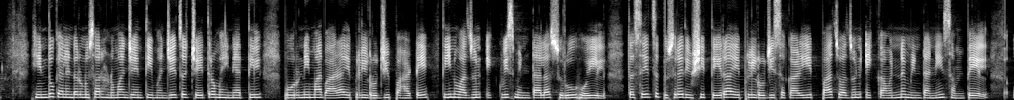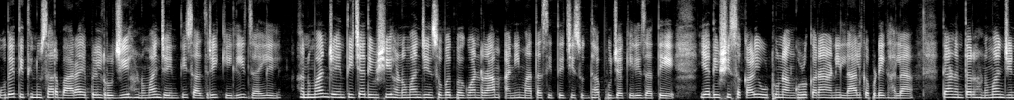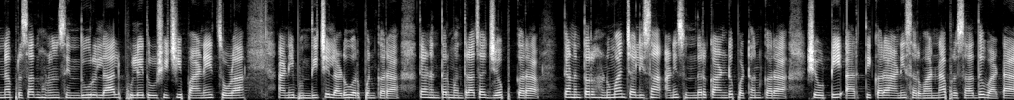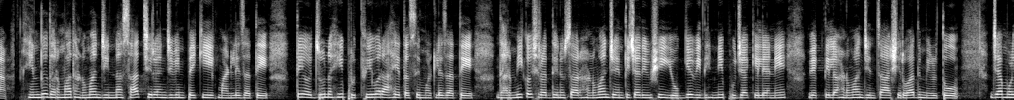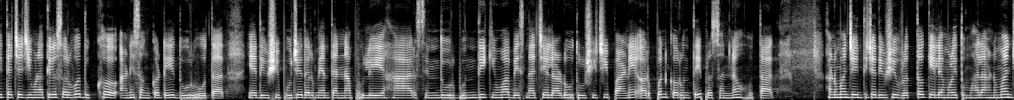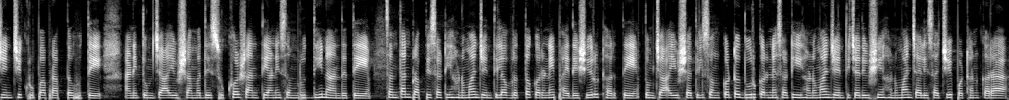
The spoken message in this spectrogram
हिंदू कॅलेंडरनुसार हनुमान जयंती म्हणजेच चैत्र महिन्यातील पौर्णिमा बारा एप्रिल रोजी पहाटे तीन वाजून एकवीस मिनिटाला सुरू होईल तसेच दुसऱ्या दिवशी तेरा एप्रिल रोजी सकाळी पाच वाजून एकावन्न मिनिटांनी संपेल. उदय तिथीनुसार बारा एप्रिल रोजी हनुमान जयंती साजरी केली जाईल. हनुमान जयंतीच्या दिवशी हनुमानजींसोबत भगवान राम आणि माता सीतेची सुद्धा पूजा केली जाते. या दिवशी सकाळी उठून आंघोळ करा आणि लाल कपडे घाला. त्यानंतर हनुमानजींना प्रसाद म्हणून सिंदूर, लाल फुले, तुळशीची पाने, चोळा आणि बुंदीचे लाडू अर्पण करा. त्यानंतर मंत्राचा जप करा. त्यानंतर हनुमान चालिसा आणि सुंदरकांड पठन करा. शेवटी आरती करा आणि सर्वांना प्रसाद वाटा. हिंदू धर्मात हनुमानजींना सात चिरंजीवींपैकी एक मानले जाते. ते अजूनही पृथ्वीवर आहेत असे म्हटले जाते. धार्मिक श्रद्धेनुसार हनुमान जयंतीच्या दिवशी योग्य विधींनी पूजा केल्याने व्यक्तीला हनुमानजींचा आशीर्वाद मिळतो. ज्यामुळे त्याच्या जीवनातील सर्व दुःख आणि संकटे दूर होतात. या दिवशी पूजेदरम्यान त्यांना फुले, हार, सिंदूर, बुंदी किंवा बेसनाचे लाडू, तुळशीची पाने अर्पण करून ते प्रसन्न होतात. हनुमान जयंतीच्या दिवशी व्रत केल्यामुळे तुम्हाला हनुमानजींची कृपा प्राप्त होते आणि तुमच्या आयुष्यामध्ये सुख, शांती आणि समृद्धी नांदते. संतानप्राप्तीसाठी हनुमान जयंतीला व्रत करणे फायदेशीर ठरते. तुमच्या आयुष्यातील संकट दूर करण्यासाठी हनुमान जयंतीच्या दिवशी हनुमान चालिसाचे पठण करा.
